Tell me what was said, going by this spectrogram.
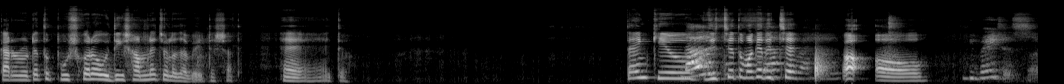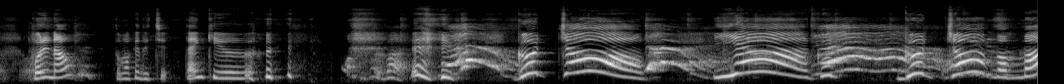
কারণ ওটা তো পুশ করে ওইদিকে সামনে চলে যাবে এটার সাথে। হ্যাঁ এই তো। থ্যাংক ইউ দিচ্ছে তোমাকে দিচ্ছে. ও. পরি নাও। তোমাকে দিচ্ছে। Thank you. Good job yeah good good job mama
